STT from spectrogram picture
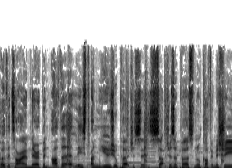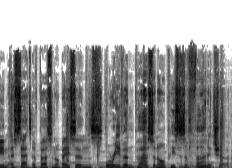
Over time, there have been other at least unusual purchases, such as a personal coffee machine, a set of personal basins, or even personal pieces of furniture.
